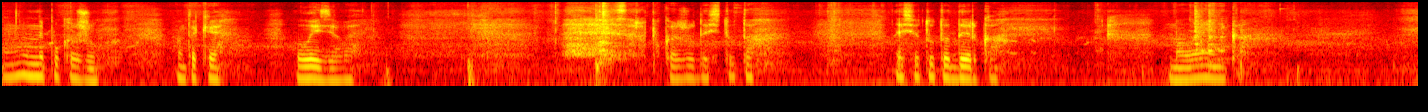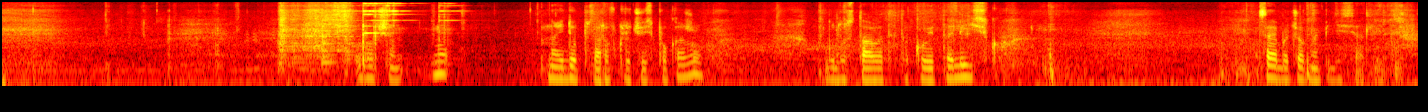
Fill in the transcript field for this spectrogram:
Ну, не покажу. Воно таке лизяве. Зараз покажу десь тут. Десь отут дирка. Маленька. В общем, ну, найду, зараз включусь, покажу. Буду ставити таку італійську. Це бачок на 50 літрів.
